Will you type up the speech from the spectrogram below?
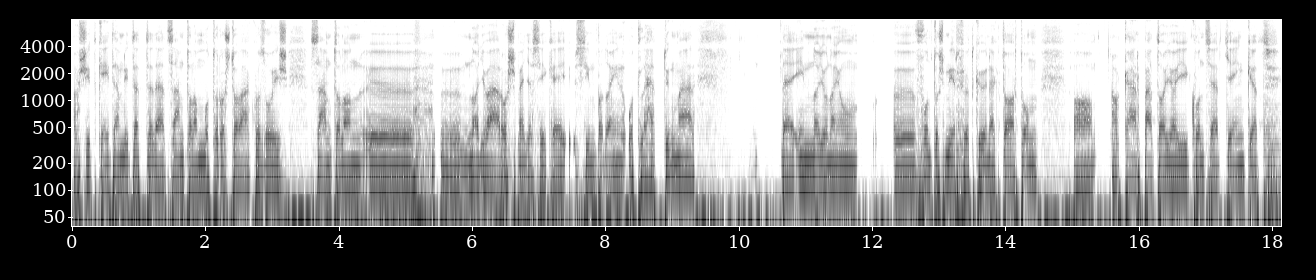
A Sitkét említette, de hát számtalan motoros találkozó is, számtalan ö, ö, nagyváros, megyeszékely színpadain ott lehettünk már, de én nagyon-nagyon fontos mérföldkőnek tartom a, a kárpátaljai koncertjeinket,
